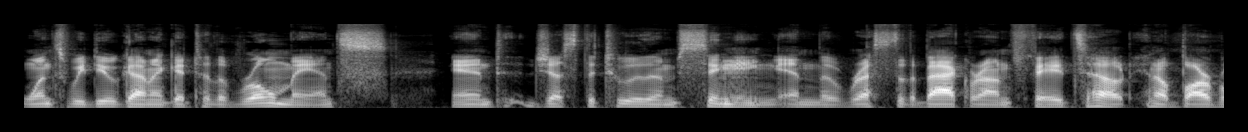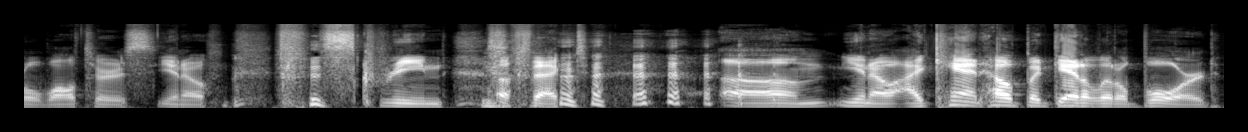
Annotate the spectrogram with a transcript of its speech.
Once we do kind of get to the romance and just the two of them singing, and the rest of the background fades out in a Barbara Walters, you know, screen effect. um, you know, I can't help but get a little bored.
